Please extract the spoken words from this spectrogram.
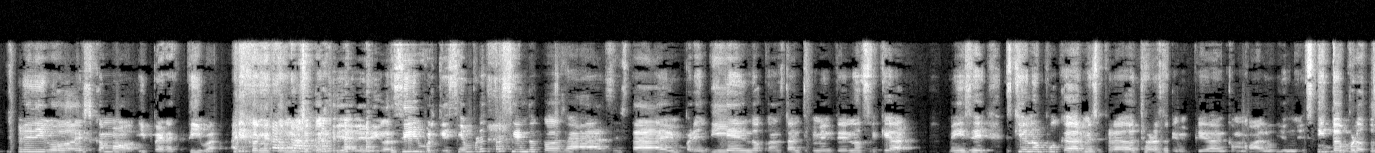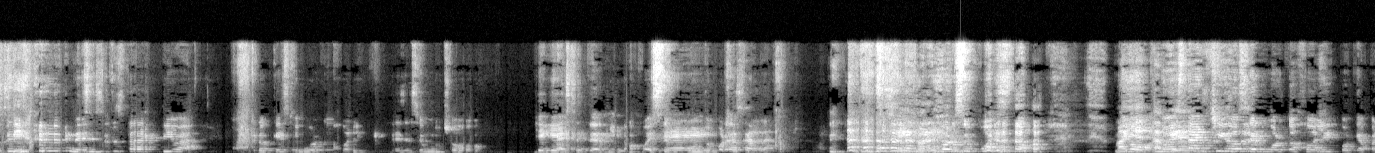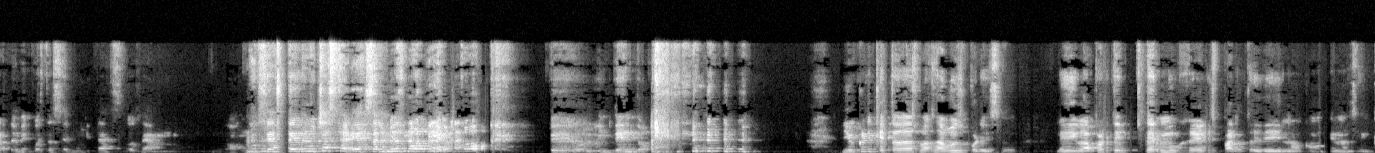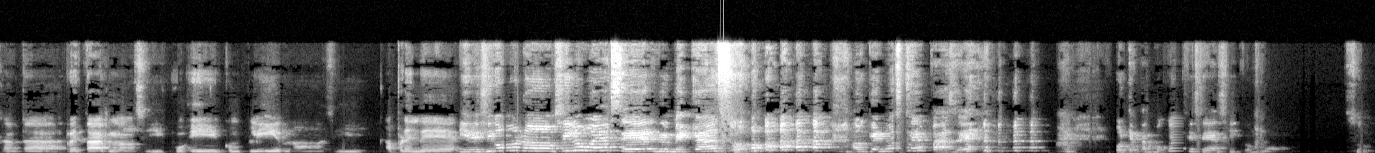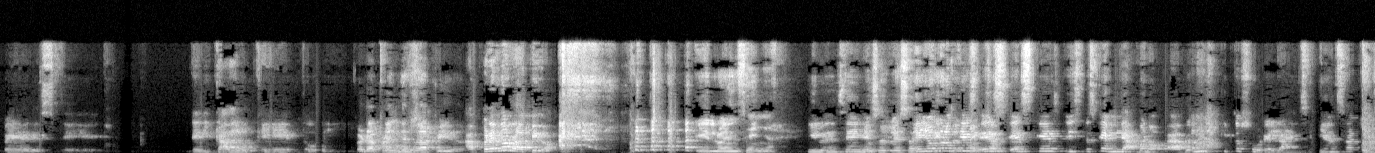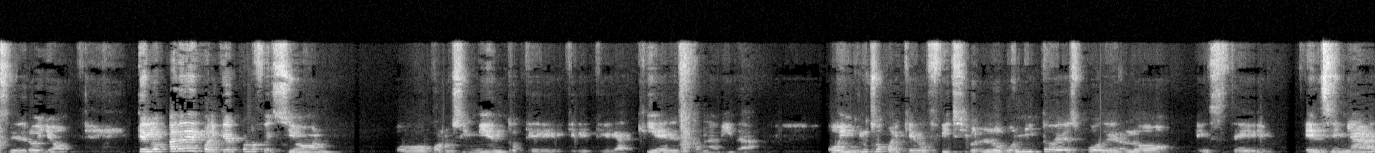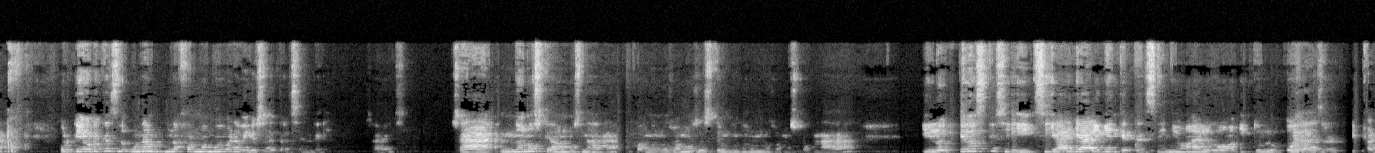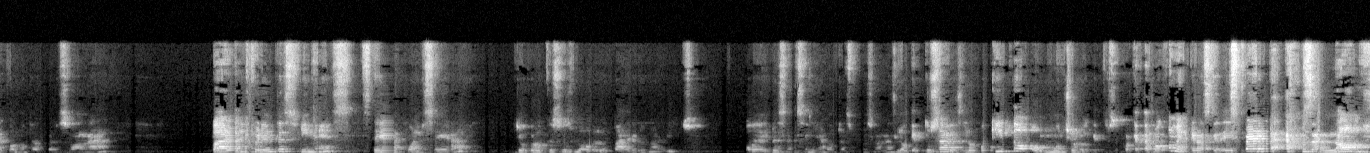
yo le digo, es como hiperactiva. Ahí conecto mucho con ella. Le digo, sí, porque siempre está haciendo cosas, está emprendiendo constantemente, no sé qué. Me dice, es que yo no puedo quedarme esperando ocho horas a que me pidan como algo. Yo necesito producir. Necesito estar activa. Creo que soy workaholic. Desde hace mucho llegué a ese término, o a ese punto, por así. Sí, Por supuesto. Maya no también. es tan chido ser workaholic porque aparte me cuesta ser multitask. O sea, No, no sé hacer muchas tareas al mismo tiempo, pero lo intento. Yo creo que todas pasamos por eso. Le digo, aparte, ser mujer es parte de, ¿no? Como que nos encanta retarnos y cumplirnos y aprender. Y decir, ¿cómo no? Sí lo voy a hacer, me canso. Aunque no sepas, ¿eh? Porque tampoco es que sea así como súper, este, dedicada a lo que y Pero aprendes rápido Aprendo rápido y lo enseña. y lo enseño. Eso, esa que yo creo que es, es, es- es que, mira, bueno, hablando un poquito sobre la enseñanza, considero yo que lo padre de cualquier profesión o conocimiento que, que, que adquieres con la vida, o incluso cualquier oficio, lo bonito es poderlo este, enseñar, porque yo creo que es una, una forma muy maravillosa de trascender, ¿sabes? O sea, no nos quedamos nada, cuando nos vamos de este mundo no nos vamos por nada, y lo chido es que si, si hay alguien que te enseñó algo y tú lo puedas replicar con otra persona, para diferentes fines, sea cual sea, yo creo que eso es lo, lo padre, lo maravilloso. Poderles enseñar a otras personas lo que tú sabes, lo poquito o mucho lo que tú sabes. Porque tampoco me creas que de experta, o sea, no.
